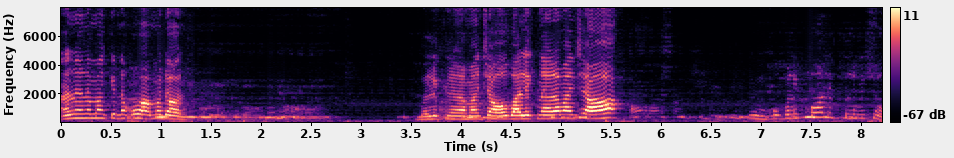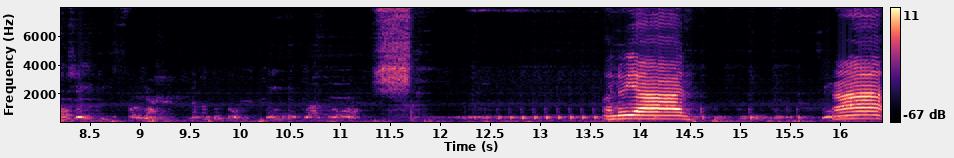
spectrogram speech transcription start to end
Ano naman kinukuha mo doon? Balik na naman siya. Oh, balik na naman siya. Oh. Hmm, pabalik-balik talaga siya. Oh. Shh. Ano yan? Ha?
